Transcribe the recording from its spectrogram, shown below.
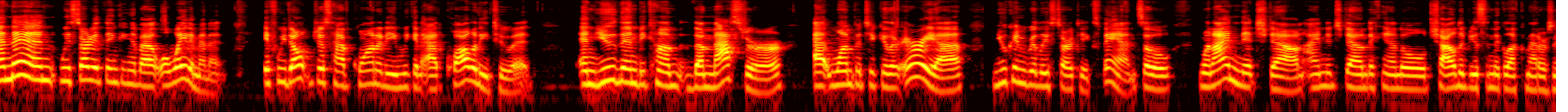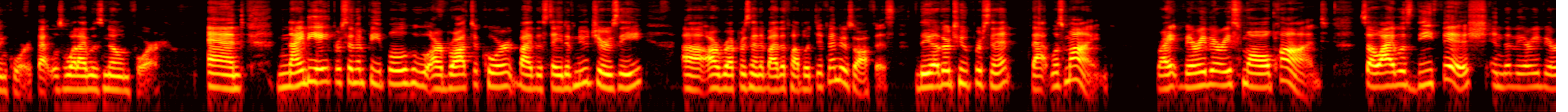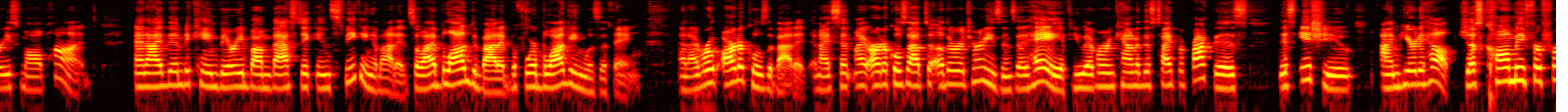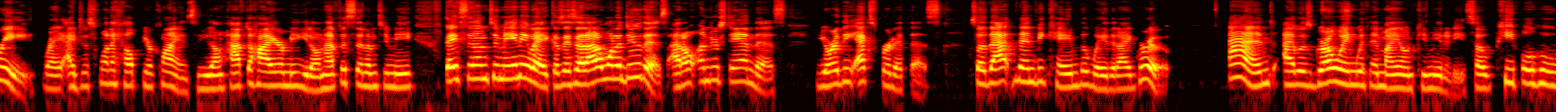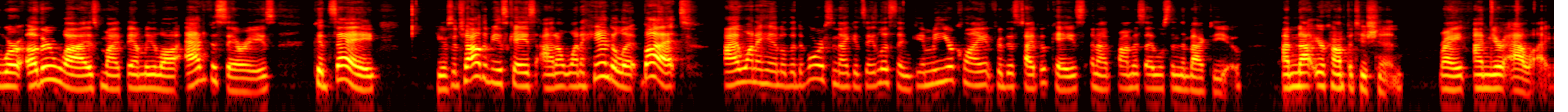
And then we started thinking about, well, wait a minute. If we don't just have quantity, we can add quality to it. And you then become the master at one particular area, you can really start to expand. So when I niche down, I niche down to handle child abuse and neglect matters in court. That was what I was known for. And 98% of people who are brought to court by the state of New Jersey uh, are represented by the public defender's office. The other 2%, that was mine, right? Very, very small pond. So I was the fish in the very, very small pond. And I then became very bombastic in speaking about it. So I blogged about it before blogging was a thing. And I wrote articles about it. And I sent my articles out to other attorneys and said, hey, if you ever encounter this type of practice, this issue, I'm here to help. Just call me for free, right? I just want to help your clients. You don't have to hire me. You don't have to send them to me. They send them to me anyway because they said, I don't want to do this. I don't understand this. You're the expert at this. So that then became the way that I grew. And I was growing within my own community. So people who were otherwise my family law adversaries could say, here's a child abuse case. I don't want to handle it, but I want to handle the divorce. And I could say, listen, give me your client for this type of case, and I promise I will send them back to you. I'm not your competition, right? I'm your ally.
